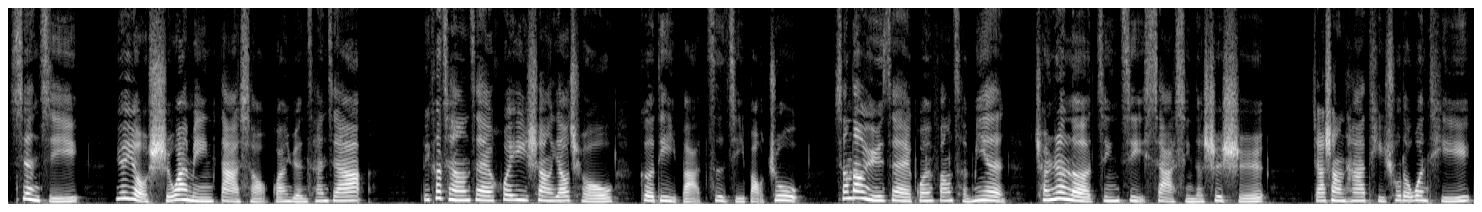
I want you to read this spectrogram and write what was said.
县级约有十万名大小官员参加。李克强在会议上要求各地把自己保住，相当于在官方层面承认了经济下行的事实。加上他提出的问题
